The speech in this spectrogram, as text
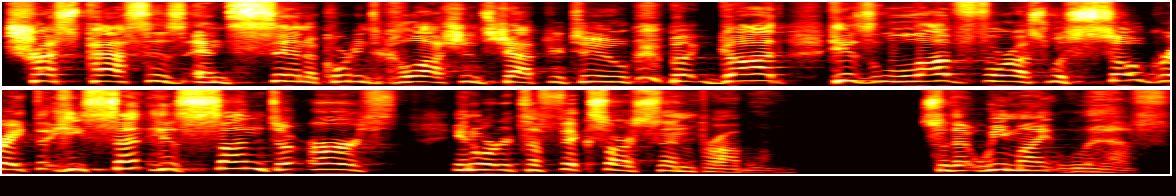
trespasses and sin, according to Colossians chapter 2. But God, his love for us was so great that he sent his son to earth in order to fix our sin problem so that we might live.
